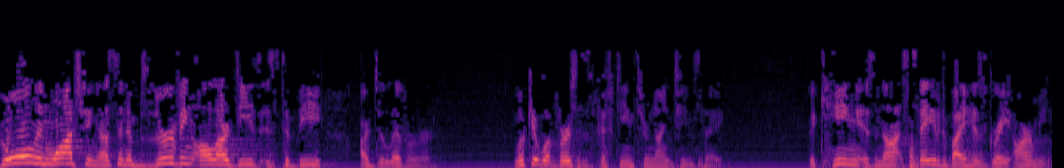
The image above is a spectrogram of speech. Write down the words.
goal in watching us and observing all our deeds is to be our deliverer. Look at what verses 15 through 19 say. The king is not saved by his great army.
